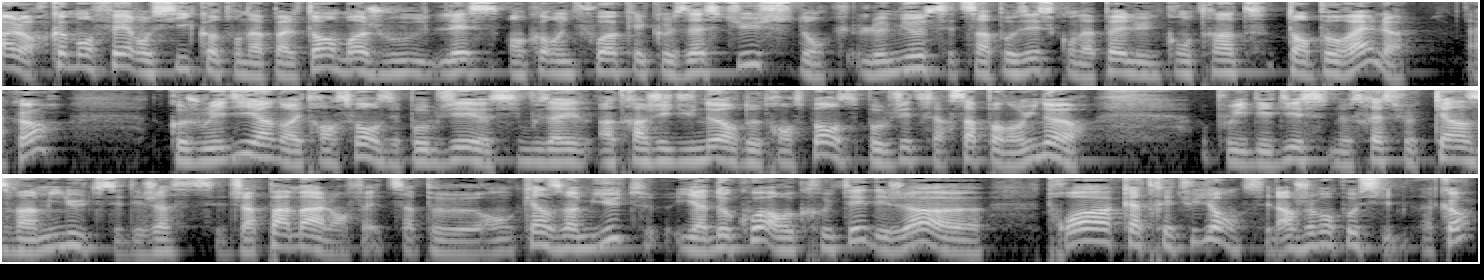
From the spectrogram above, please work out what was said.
Alors, comment faire aussi quand on n'a pas le temps? Moi, je vous laisse encore une fois quelques astuces. Donc, le mieux, c'est de s'imposer ce qu'on appelle une contrainte temporelle, d'accord? Comme je vous l'ai dit, hein, dans les transports, vous n'êtes pas obligé, si vous avez un trajet d'une heure de transport, vous n'êtes pas obligé de faire ça pendant une heure. Vous pouvez y dédier ne serait-ce que 15-20 minutes, c'est déjà c'est déjà pas mal en fait. Ça peut en 15-20 minutes, il y a de quoi recruter déjà euh, 3 4 étudiants, c'est largement possible, d'accord?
